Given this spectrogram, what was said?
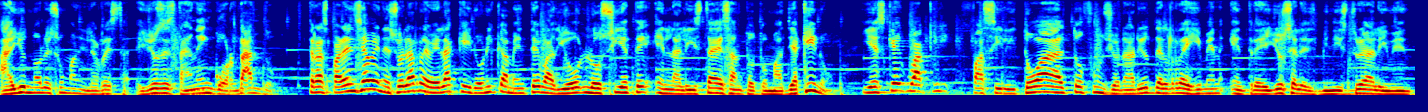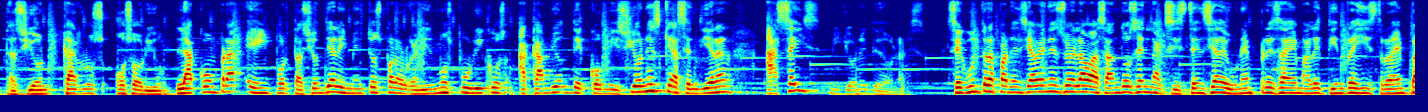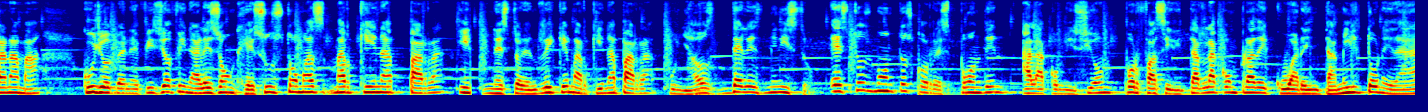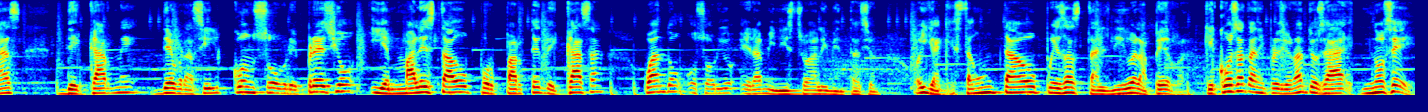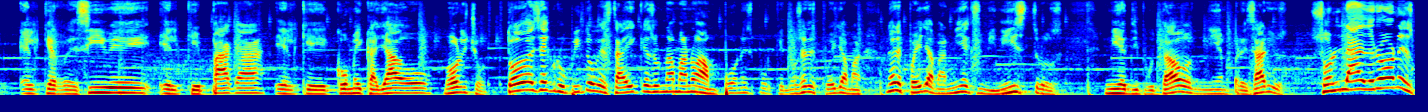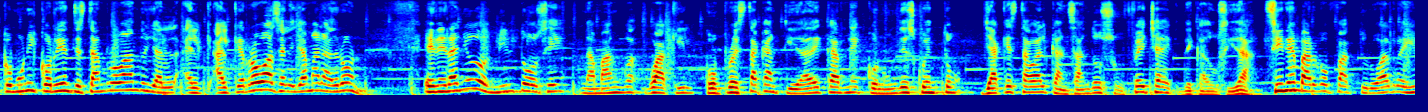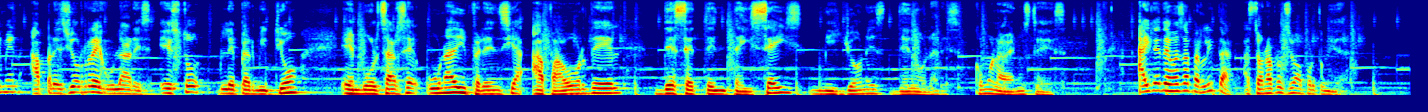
a ellos no les suman ni les resta. Ellos están engordando. Transparencia Venezuela revela que irónicamente evadió los siete en la lista de Santo Tomás de Aquino. Y es que Guaquil facilitó a altos funcionarios del régimen, entre ellos el exministro de Alimentación Carlos Osorio, la compra e importación de alimentos para organismos públicos a cambio de comisiones que ascendieran a 6 millones de dólares. Según Transparencia Venezuela, basándose en la existencia de una empresa de maletín registrada en Panamá, cuyos beneficios finales son Jesús Tomás Marquina Parra y Néstor Enrique Marquina Parra, cuñados del exministro. Estos montos corresponden a la comisión por facilitar la compra de 40 mil toneladas de carne de Brasil con sobreprecio y en mal estado por parte de Casa cuando Osorio era ministro de Alimentación. Oiga, que está untado pues hasta el nido de la perra. Qué cosa tan impresionante, o sea, no sé, el que recibe, el que paga, el que come callado, mejor dicho, todo ese grupito que está ahí que es una mano de ampones porque no se les puede llamar, no les puede llamar ni exministros, ni diputados, ni empresarios. Son ladrones común y corriente, están robando y al, al que roba se le llama ladrón. En el año 2012, Naman Wakil compró esta cantidad de carne con un descuento ya que estaba alcanzando su fecha de caducidad. Sin embargo, facturó al régimen a precios regulares. Esto le permitió embolsarse una diferencia a favor de él de 76 millones de dólares. ¿Cómo la ven ustedes? Ahí les dejo esa perlita. Hasta una próxima oportunidad.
